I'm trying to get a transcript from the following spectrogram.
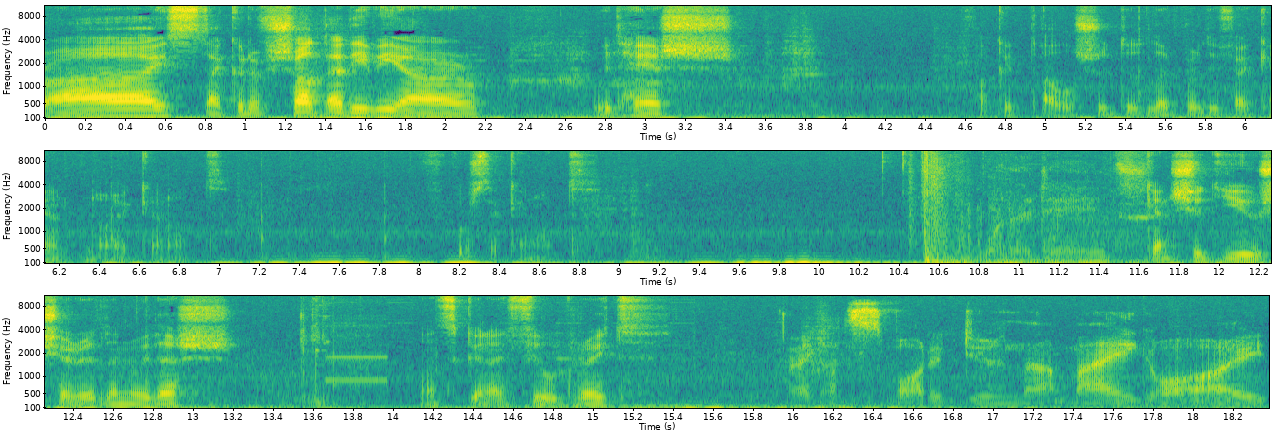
Christ, I could have shot that EBR with Hesh. Fuck it, I will shoot the leopard if I can. No, I cannot. Of course I cannot. Wanna dance? Can shoot you, Sheridan, with Hesh. That's gonna feel great. I got spotted doing that, my god.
